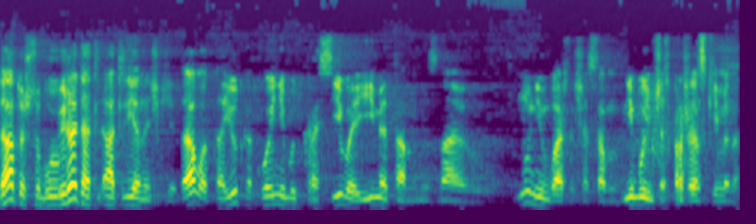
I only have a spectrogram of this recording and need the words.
да, то чтобы убежать от, от Леночки, да, вот дают какое-нибудь красивое имя, там, не знаю, ну, не важно сейчас там, не будем сейчас про женские имена.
